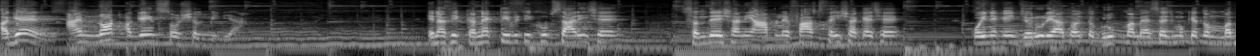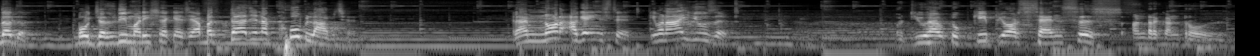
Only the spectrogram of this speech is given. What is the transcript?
Again I am not against social media એનાથી કનેક્ટિવિટી ખૂબ સારી છે. સંદેશાની આપ લે ફાસ્ટ થઈ શકે છે. કોઈને કંઈ જરૂરિયાત હોય તો ગ્રુપમાં મેસેજ મૂકે તો મદદ બહુ જલ્દી મળી શકે છે. આ બધા જ એના ખૂબ લાભ છે. I am not against it even I use it but you have to keep your senses under control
